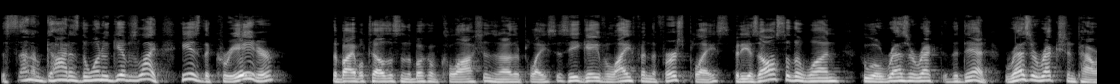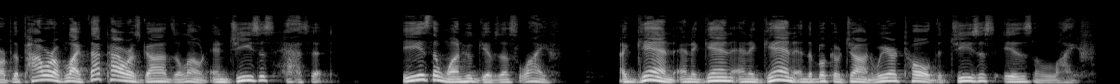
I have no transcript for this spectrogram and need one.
The Son of God is the one who gives life. He is the creator. The Bible tells us in the book of Colossians and other places, he gave life in the first place, but he is also the one who will resurrect the dead. Resurrection power, the power of life, that power is God's alone, and Jesus has it. He is the one who gives us life. Again and again and again in the book of John, we are told that Jesus is life.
